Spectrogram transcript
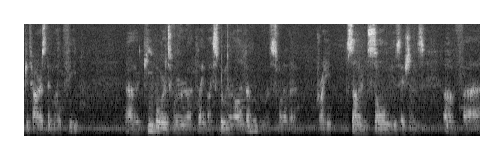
guitarist in Little Feat. Uh, keyboards were uh, played by Spooner Oldham, who was one of the great Southern soul musicians of uh,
